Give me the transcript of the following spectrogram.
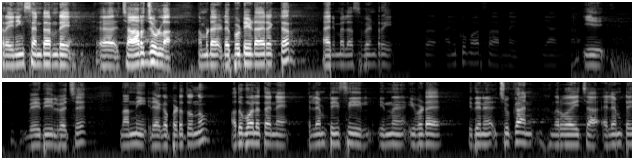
ട്രെയിനിങ് സെന്ററിന്റെ ചാർജുള്ള നമ്മുടെ deputy director animal husbandry sir Anilkumar സാറിനെ ഞാൻ ഈ വേദിയിൽ വെച്ച് നന്ദി രേഖപ്പെടുത്തുന്നു. അതുപോലെ തന്നെ എൽ എം ടി സിയിൽ ഇന്ന് ഇവിടെ ഇതിന് ചുക്കാൻ നിർവഹിച്ച എൽ എം ടി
